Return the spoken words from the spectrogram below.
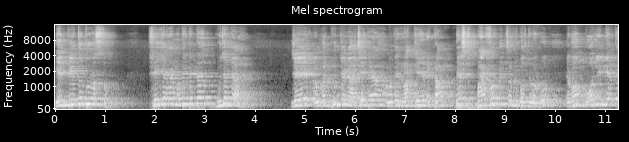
এনপিএ তো দূরস্থ সেই জায়গার মধ্যে এটা একটা বোঝা যায় যে আমরা কোন জায়গায় আছি, এটা আমাদের রাজ্যের একটা বেস্ট পারফরমেন্স আমি বলতে পারব এবং অল ইন্ডিয়াতে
